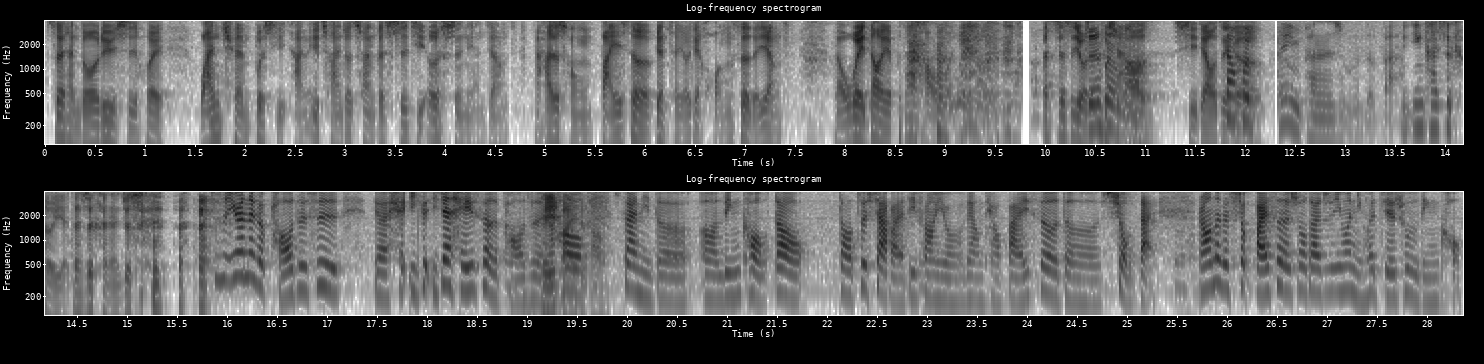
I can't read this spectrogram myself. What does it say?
所以很多律师会完全不洗它，一穿就穿个十几二十年这样子，那它就从白色变成有点黄色的样子，然后味道也不太好闻，但是就是有人不想要洗掉这个。喷喷什么的吧，应该是可以，但是可能就是 就是因为那个袍子是呃黑一个一件黑色的袍子，然后在你的呃领口到。到最下摆的地方有两条白色的袖带，然后那个袖白色的袖带就是因为你会接触领口，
